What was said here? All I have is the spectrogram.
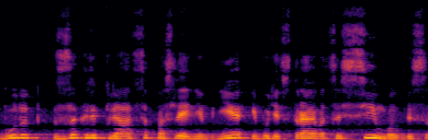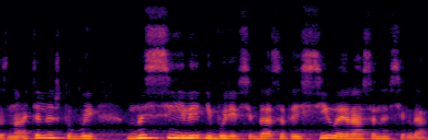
будут закрепляться в последнем дне и будет встраиваться символ бессознательный, чтобы вы носили и были всегда с этой силой раз и навсегда.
